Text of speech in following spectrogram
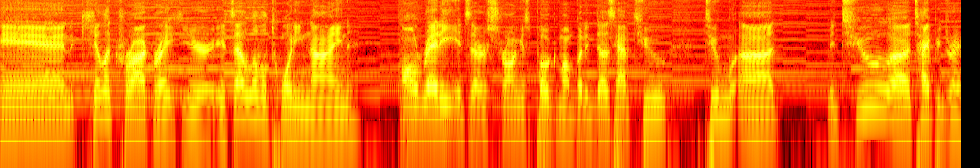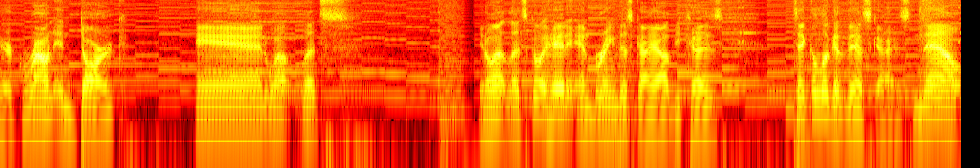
And Killicroc right here, it's at level 29. Already it's our strongest Pokemon, but it does have two two uh, two uh, typings right here, ground and dark. And well, let's you know what? Let's go ahead and bring this guy out because take a look at this, guys. Now,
